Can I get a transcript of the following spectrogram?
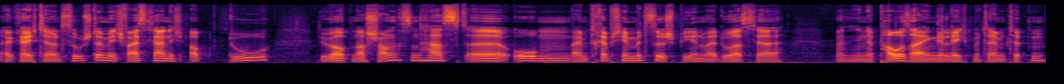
Da kann ich dir nur zustimmen. Ich weiß gar nicht, ob du überhaupt noch Chancen hast, äh, oben beim Treppchen mitzuspielen, weil du hast ja weiß nicht, eine Pause eingelegt mit deinem Tippen,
